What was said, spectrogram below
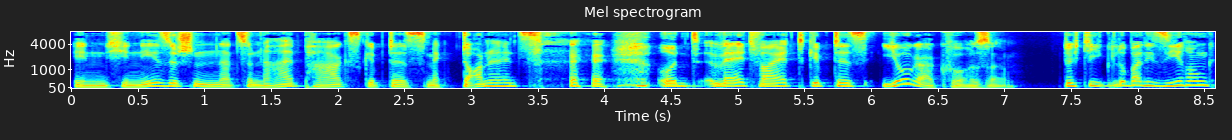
in chinesischen Nationalparks gibt es McDonald's und weltweit gibt es Yogakurse. Durch die Globalisierung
